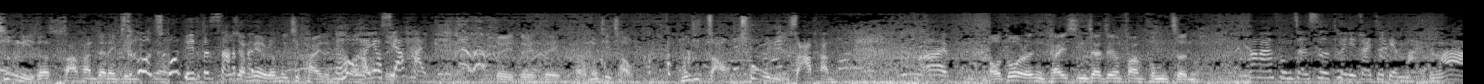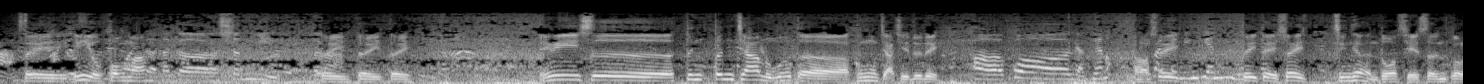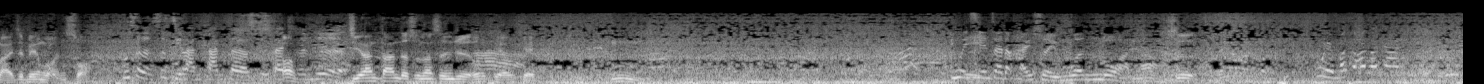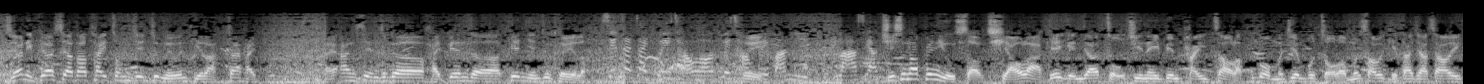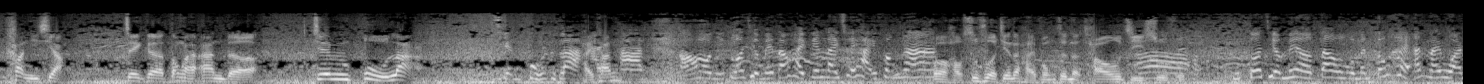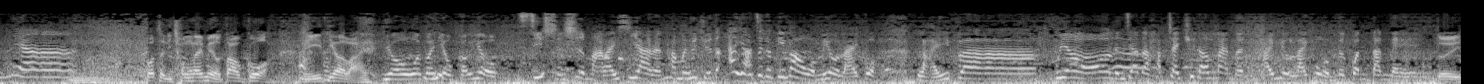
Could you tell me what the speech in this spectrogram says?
处女的沙滩在那边。处女的沙滩。想没有人会去拍的。然后还要下海。对对对，我们去找，我们去找处女沙滩。哎，好多人很开心在这边放风筝。风筝是可以在这边买的啦。对，因为有风吗？的那个生意。对对对，因为是登登嘉卢的公共假期，对不对？呃，过两天了。啊，所以明天。对对，所以今天很多学生过来这边玩耍。不是，是吉兰丹的苏丹生日。吉兰丹的苏丹生日，OK OK。嗯。因为现在的海水温暖了。是。只要你不要下到太中间就没问题了，在海海岸线这个海边的边沿就可以了。现在在退潮哦，退潮可以把你拉下去。其实那边有小桥啦，可以给人家走去那边拍照了。不过我们今天不走了，我们稍微给大家稍微看一下这个东海岸的尖布辣。尖布辣海滩。然后你多久没到海边来吹海风啊？哦，好舒服啊！今天的海风真的超级舒服。你多久没有到我们东海岸来玩呀？或者你从来没有到过，你一定要来。有，我们有朋友，即使是马来西亚人，他们会觉得，哎呀，这个地方我没有来过，来吧，不要哦，人家的再去到烂了，你还没有来过我们的关丹呢。对。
